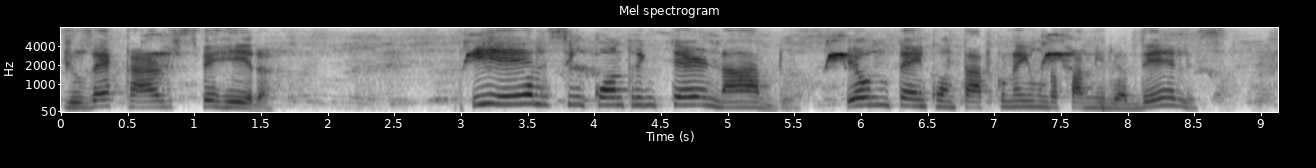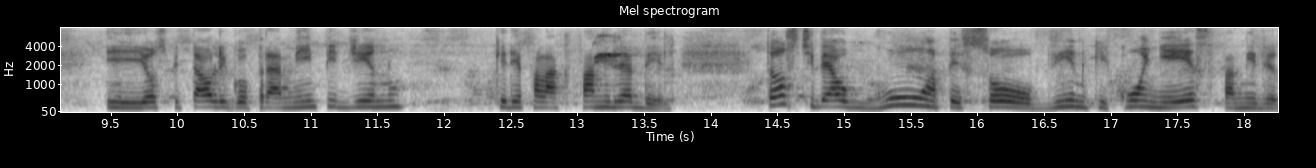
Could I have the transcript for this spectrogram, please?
José Carlos Ferreira. E ele se encontra internado. Eu não tenho contato com nenhum da família deles. E o hospital ligou para mim pedindo, queria falar com a família dele. Então, se tiver alguma pessoa ouvindo que conheça a família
